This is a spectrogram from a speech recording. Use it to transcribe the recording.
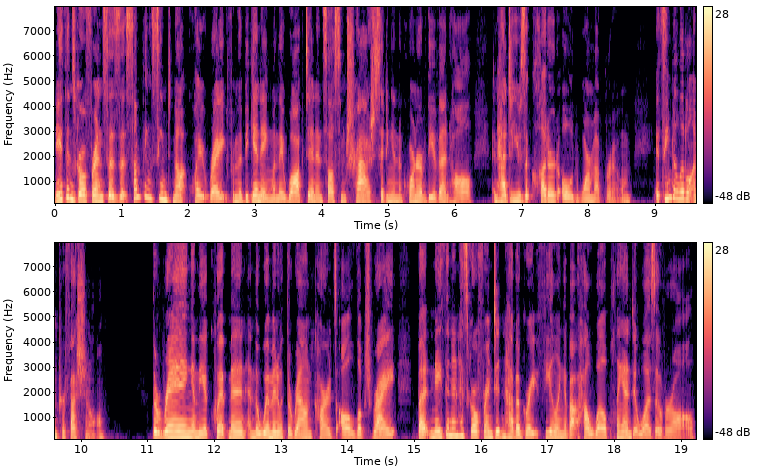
Nathan's girlfriend says that something seemed not quite right from the beginning when they walked in and saw some trash sitting in the corner of the event hall and had to use a cluttered old warm up room. It seemed a little unprofessional. The ring and the equipment and the women with the round cards all looked right, but Nathan and his girlfriend didn't have a great feeling about how well planned it was overall.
